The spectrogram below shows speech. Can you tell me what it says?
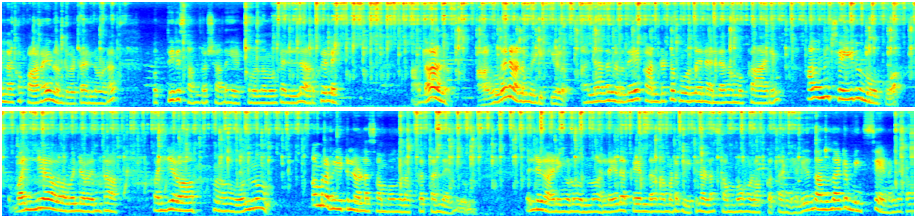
എന്നൊക്കെ പറയുന്നുണ്ട് കേട്ടോ എന്നോട്. ഒത്തിരി സന്തോഷം അത് കേൾക്കുമ്പോൾ നമുക്ക് എല്ലാവർക്കും അല്ലേ? അതാണ്. അങ്ങനെയാണ് മെഡിക്കുകൾ അല്ലാതെ വെറുതെ കണ്ടിട്ട് പോകുന്നതിനല്ല നമുക്ക് കാര്യം. അതൊന്ന് ചെയ്ത് നോക്കുക. വലിയ പിന്നെ എന്താ വലിയ ഒന്നും നമ്മുടെ വീട്ടിലുള്ള സംഭവങ്ങളൊക്കെ തന്നെ അല്ലേ ഉള്ളൂ. വലിയ കാര്യങ്ങളും ഒന്നും അല്ല. ഇതൊക്കെ എന്താ നമ്മുടെ വീട്ടിലുള്ള സംഭവങ്ങളൊക്കെ തന്നെയാണ് ഇത് നന്നായിട്ട് മിക്സ് ചെയ്യണം കേട്ടോ.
